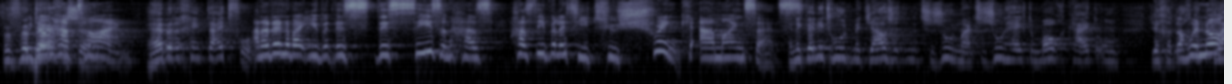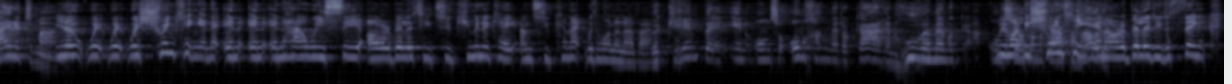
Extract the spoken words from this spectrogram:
We We don't have ze. time. We hebben er geen tijd voor. And I don't know about you, but this, this season has, has the ability to shrink our mindsets. En ik weet niet hoe het met jou zit in het seizoen, maar het seizoen heeft de mogelijkheid om je gedachten not- kleiner te maken. You know, we're, we're shrinking in, in, in, in how we see our ability to communicate and to connect with one another. We krimpen in onze omgang met elkaar en hoe we met elkaar We might be shrinking in our ability to think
